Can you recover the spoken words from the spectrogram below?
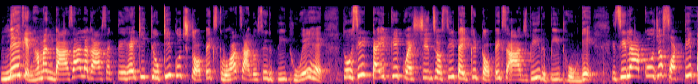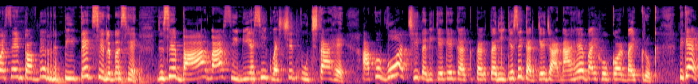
लेकिन हम अंदाज़ा लगा सकते हैं कि क्योंकि कुछ टॉपिक्स बहुत सालों से रिपीट हुए हैं तो उसी टाइप के क्वेश्चंस और उसी टाइप के टॉपिक्स आज भी रिपीट होंगे। इसीलिए आपको जो 40 percent of the repeated syllabus है, जिसे बार बार सीबीएसई क्वेश्चन पूछता है। आपको वो अच्छी तरीके के तर, तरीके से करके जाना है बाई हुक और बाई क्रुक ठीक है?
